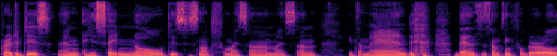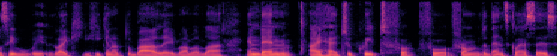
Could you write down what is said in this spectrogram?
prejudice and he said no this is not for my son. My son is a man dance is something for girls. He, like he cannot do ballet blah blah blah. And then i had to quit for, for from the dance classes.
